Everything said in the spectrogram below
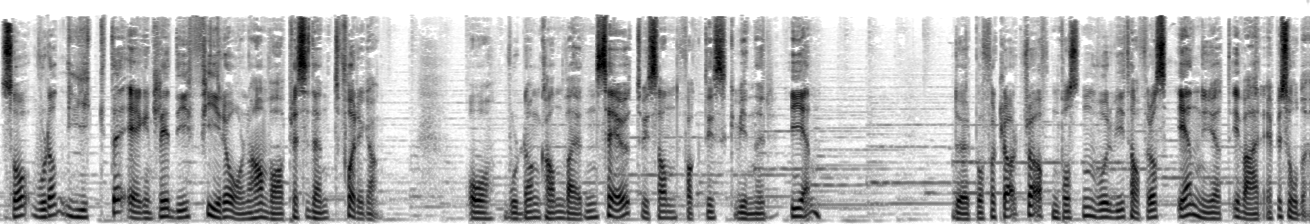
Så hvordan gikk det egentlig de fire årene han var president forrige gang? Og hvordan kan verden se ut hvis han faktisk vinner igjen? Hører på Forklart fra Aftenposten, hvor vi tar for oss én nyhet i hver episode.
